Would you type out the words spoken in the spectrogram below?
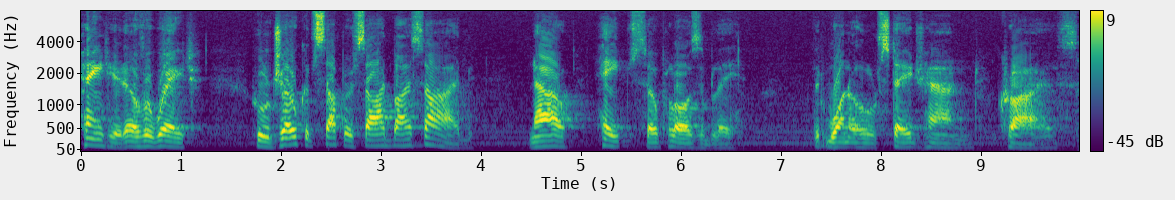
painted, overweight, who'll joke at supper side by side, now hate so plausibly that one old stagehand cries.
